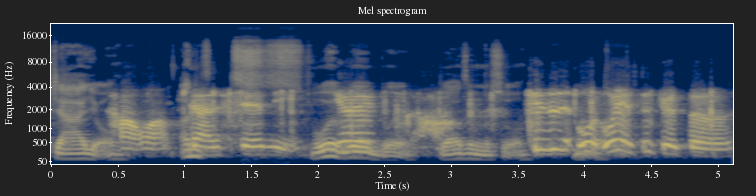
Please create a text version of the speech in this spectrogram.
加油！好啊，感谢你。不会不会不会，不要这么说。其实我我也是觉得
